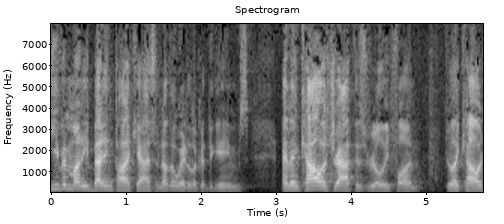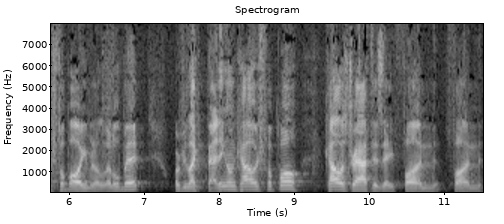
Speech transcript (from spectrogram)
Even Money Betting Podcast, another way to look at the games. And then College Draft is really fun. If you like college football even a little bit, or if you like betting on college football, College Draft is a fun, fun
